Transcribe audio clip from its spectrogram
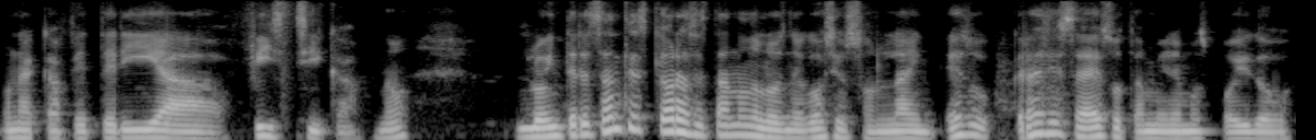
una cafetería física, ¿no? Lo interesante es que ahora se están dando los negocios online. Eso, gracias a eso también hemos podido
